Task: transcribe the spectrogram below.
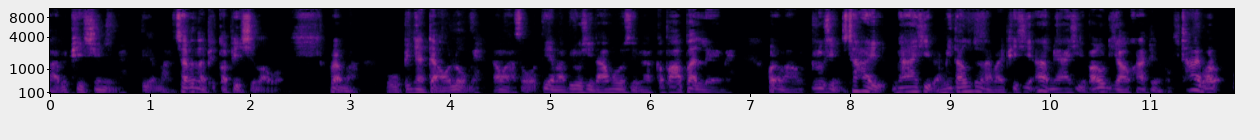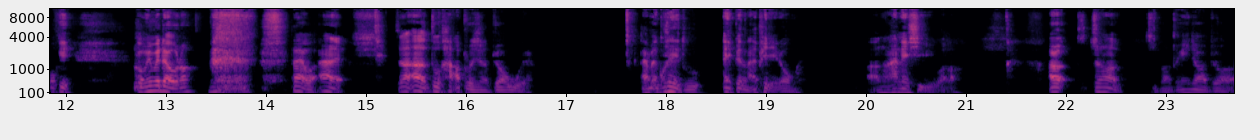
နာပဲဖြေရှင်းနေလဲသိရမလားဆက်ပြဿနာဖြစ်တော့ဖြေရှင်းပါဘောဟုတ်လားမဟိုပညာတက်အောင်လုပ်မယ်တော့မှာဆိုသိရမလားပြီးလို့ရှိရင်ဒါမှမဟုတ်လို့ရှိရင်ကဘာပတ်လဲမယ်ဟုတ်လားမပြီးလို့ရှိရင်တခြားအများကြီးရှိတယ်မိသားစုပြဿနာပဲဖြေရှင်းအများကြီးရှိတယ်ဘာလို့ဒီဟာကိုခဏဖြစ်နေလဲတခြားဘာလို့ okay ကွန်မန့်မတော့နော်ဒါရောအဲ့ကျွန်တော်အဲ့သူဟာ approach ပြောဘူးလေဒါပေမဲ့အခုထိသူအဲ့ပြဿနာဖြစ်နေတော့မှာငါးနှစ်ရှိပြီပေါ့နော်အဲ့တော့ကျွန်တော်ဒီပေါ်တကယ်ကြောက်ပြောတော့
